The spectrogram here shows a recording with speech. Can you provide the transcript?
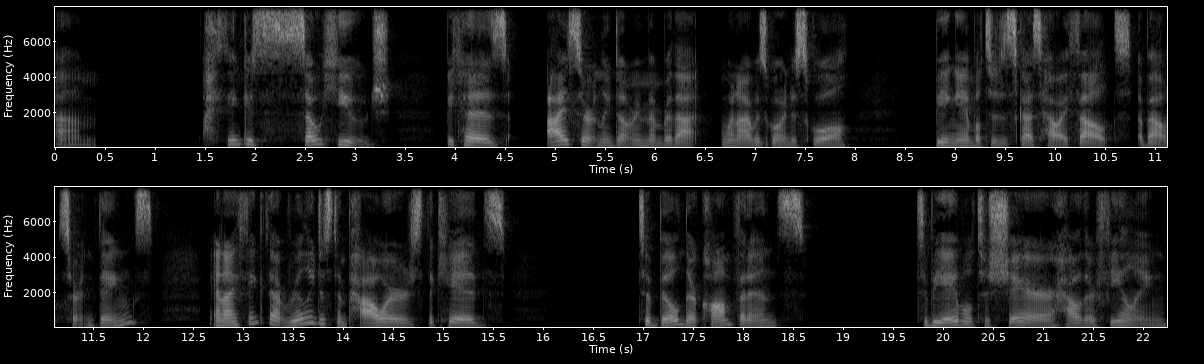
um, I think is so huge because I certainly don't remember that when I was going to school, being able to discuss how I felt about certain things. And I think that really just empowers the kids to build their confidence to be able to share how they're feeling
